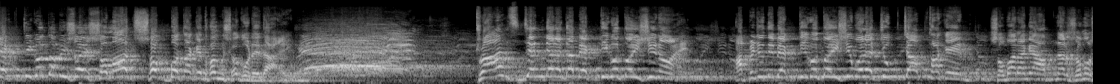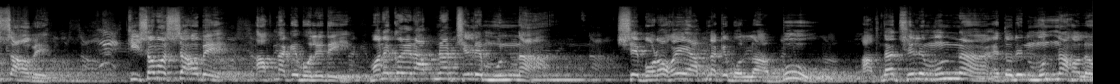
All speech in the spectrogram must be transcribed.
ব্যক্তিগত বিষয় সমাজ সভ্যতাকে ধ্বংস করে দেয়। ট্রান্সজেন্ডার এটা ব্যক্তিগত ইস্যু নয়। আপনি যদি ব্যক্তিগত ইস্যু বলে চুপচাপ থাকেন, সবার আগে আপনার সমস্যা হবে। কি সমস্যা হবে? আপনাকে বলে দিই। মনে করেন আপনার ছেলে মুন্না। সে বড় হয়ে আপনাকে বলল, আব্বু, আপনার ছেলে মুন্না, এতদিন মুন্না হলো।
